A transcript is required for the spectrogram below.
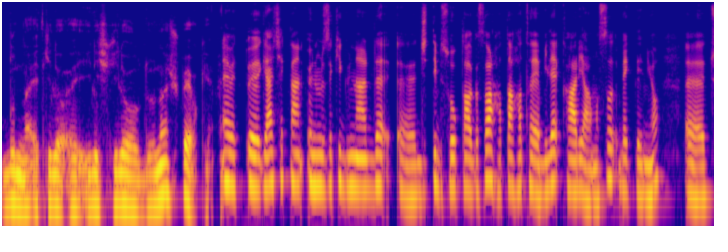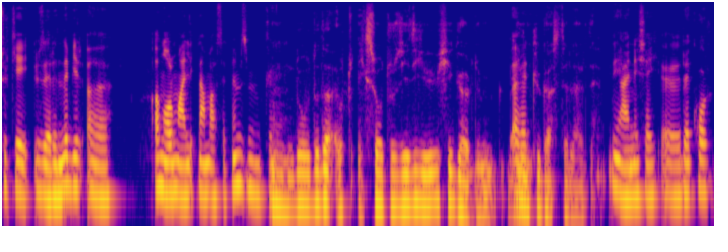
bununla etkili e, ilişkili olduğuna şüphe yok yani. Evet e, gerçekten önümüzdeki günlerde e, ciddi bir soğuk dalgası var. Hatta Hatay'a bile kar yağması bekleniyor. Türkiye üzerinde bir anormallikten bahsetmemiz mümkün. Doğu'da da eksi 37 gibi bir şey gördüm evet. dünkü gazetelerde. Yani şey rekor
